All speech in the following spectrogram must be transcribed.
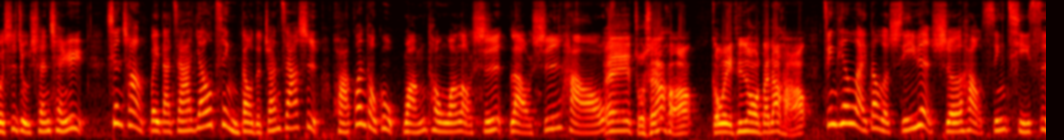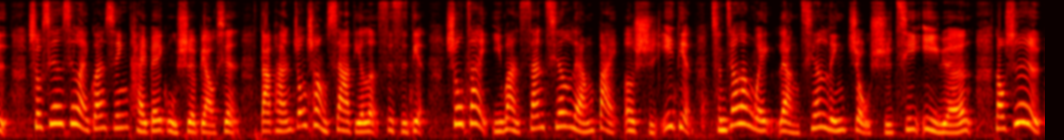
我是主持人陈玉。现场为大家邀请到的专家是华冠投顾王彤王老师，老师好。哎，主持人好，各位听众大家好。今天来到了十一月十二号星期四，首先先来关心台北股市的表现，大盘中场下跌了四十点，收在一万三千两百二十一点，成交量为两千零九十七亿元。老师，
